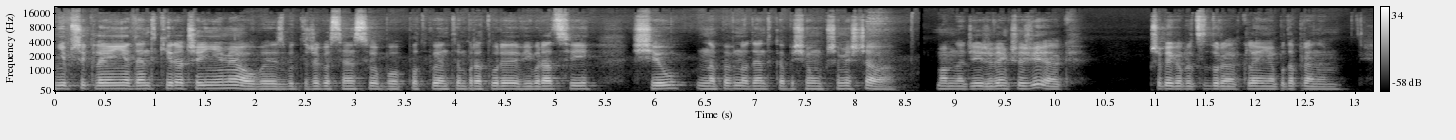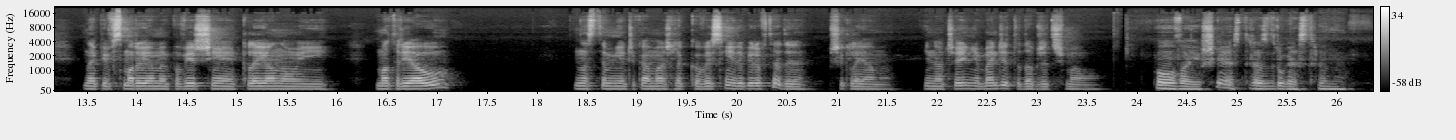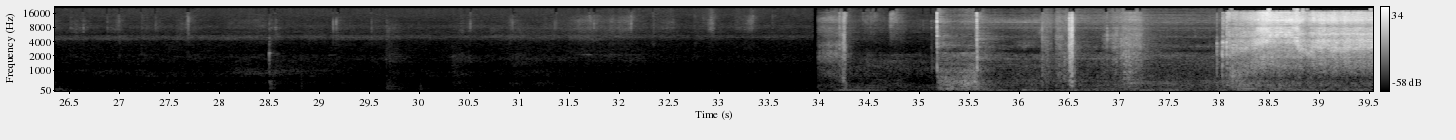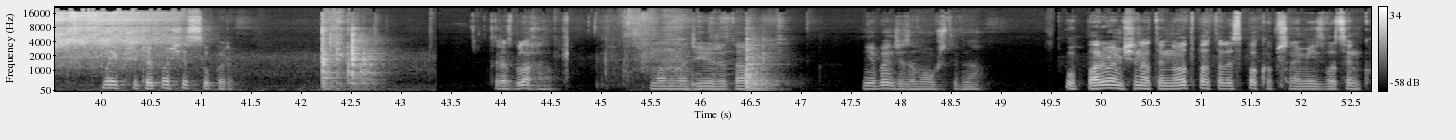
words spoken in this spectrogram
Nieprzyklejenie dętki raczej nie miałoby zbyt dużego sensu, bo pod wpływem temperatury, wibracji, sił na pewno dętka by się przemieszczała. Mam nadzieję, że większość wie jak przebiega procedura klejenia budaprenem. Najpierw smarujemy powierzchnię klejoną i materiału, następnie czekamy aż lekko wyschnie i dopiero wtedy przyklejamy. Inaczej nie będzie to dobrze trzymało. Połowa już jest, teraz druga strona. No i przyczepność jest super. Teraz blacha. Mam nadzieję, że ta nie będzie za mało sztywna. Uparłem się na ten odpad, ale spoko, przynajmniej z wocynku.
